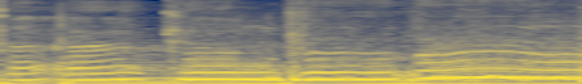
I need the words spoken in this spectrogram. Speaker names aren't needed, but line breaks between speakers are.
tak akan ku ulang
